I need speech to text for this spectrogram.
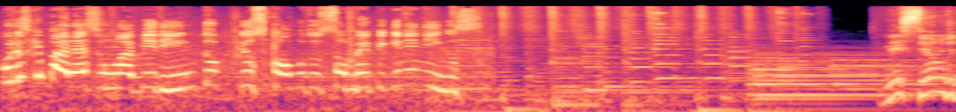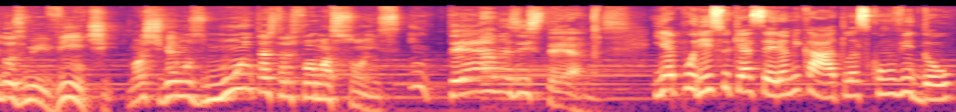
Por isso que parece um labirinto e os cômodos são bem pequenininhos. Nesse ano de 2020, nós tivemos muitas transformações internas e externas. E é por isso que a Cerâmica Atlas convidou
